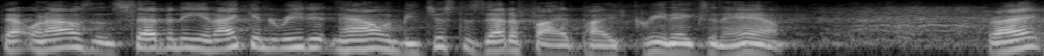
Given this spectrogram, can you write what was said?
that when I was in 70, and I can read it now and be just as edified by Green Eggs and Ham. right?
